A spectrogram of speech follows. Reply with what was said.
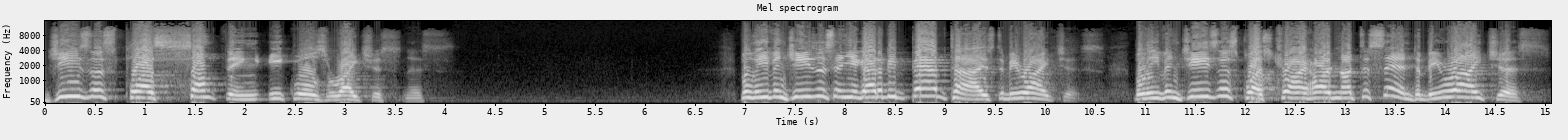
Jesus plus something equals righteousness. Believe in Jesus and you got to be baptized to be righteous. Believe in Jesus plus try hard not to sin to be righteous.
